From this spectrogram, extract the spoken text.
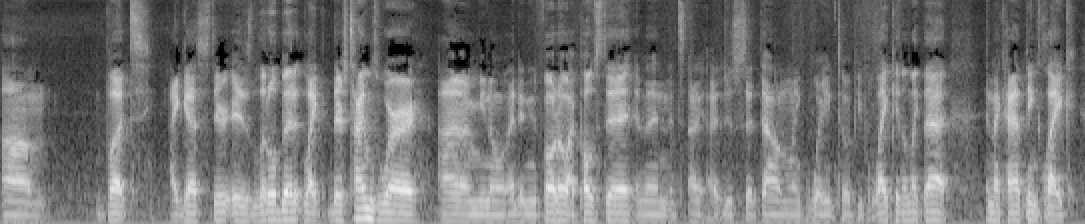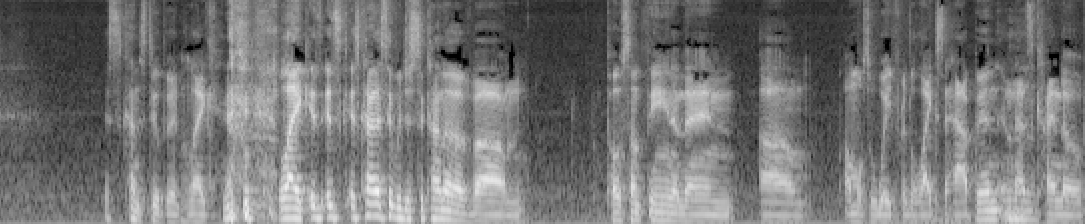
Um, but I guess there is a little bit like there's times where um you know I did a photo I post it and then it's I, I just sit down and like wait until people like it and like that and I kind of think like it's kind of stupid like like it's it's it's kind of stupid just to kind of um post something and then um almost wait for the likes to happen and mm-hmm. that's kind of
